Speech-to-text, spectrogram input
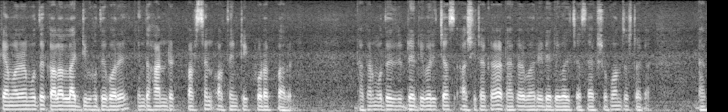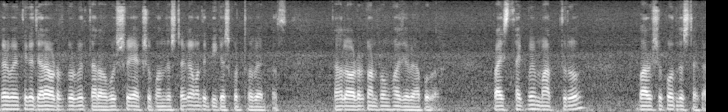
ক্যামেরার মধ্যে কালার লাইট ডিপ হতে পারে, কিন্তু হান্ড্রেড পারসেন্ট অথেন্টিক প্রোডাক্ট পাবেন। ঢাকার মধ্যে ডেলিভারি চার্জ আশি টাকা, ঢাকার বাইরে ডেলিভারি চার্জ একশো পঞ্চাশ টাকা। ঢাকার বাইরে থেকে যারা অর্ডার করবেন, তারা অবশ্যই একশো পঞ্চাশ টাকা আমাদের বিকাশ করতে হবে অ্যাডভান্স। তাহলে অর্ডার কনফার্ম হয়ে যাবে আপুরা। প্রাইস থাকবে মাত্র বারোশো পঞ্চাশ টাকা।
